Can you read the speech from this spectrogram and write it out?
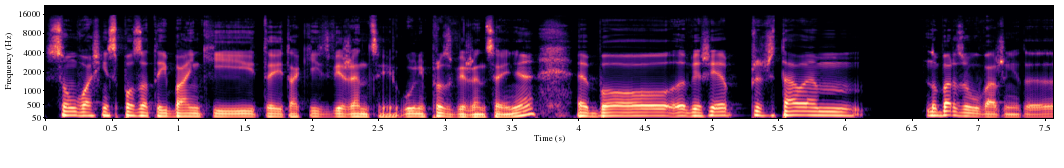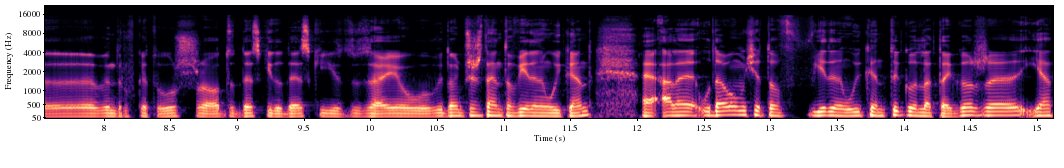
są właśnie spoza tej bańki, tej takiej zwierzęcej, ogólnie prozwierzęcej, nie? Bo wiesz, ja przeczytałem no bardzo uważnie tę wędrówkę tuż od deski do deski zajął, no przeczytałem to w jeden weekend, e, ale udało mi się to w jeden weekend tylko dlatego, że ja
